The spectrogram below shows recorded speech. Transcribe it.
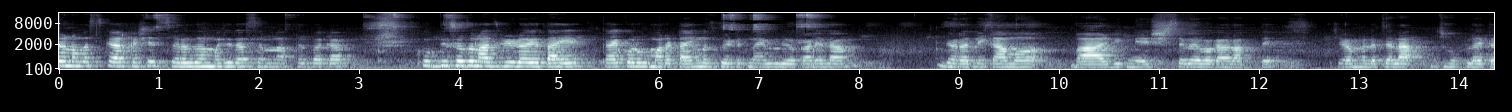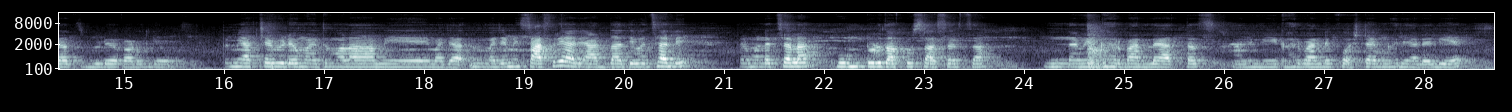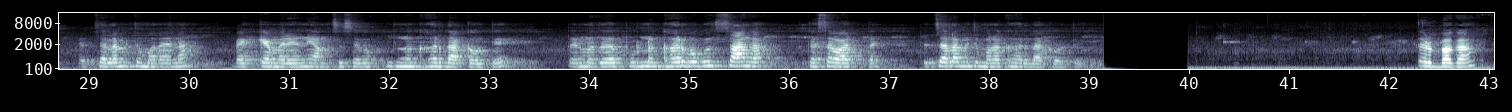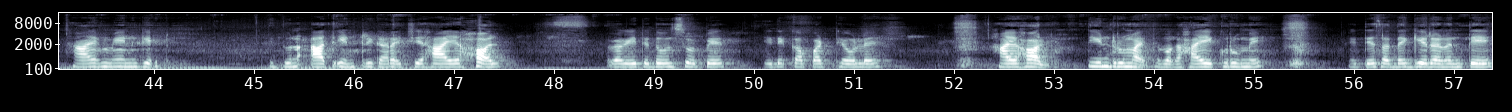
Hello नमस्कार कसे आहेत सर्वजण? मजेत असाल ना? तर बघा खूप दिवसातून आज व्हिडिओ येत आहे. काय करू? मला टाईमच भेटत नाही व्हिडिओ काढायला. घरातली कामं बाळ विघ्नेश सगळं बघावं लागते जेव्हा मला चला झोपलाय त्याच व्हिडिओ काढून घेऊ. तर मी आजच्या व्हिडिओमध्ये तुम्हाला मी माझ्या म्हणजे मी सासरी आले आठ दहा दिवस झाले. तर मला चला होम टूर दाखवू सासरचा. नवीन घर बांधलं आहे आत्ताच. आणि मी घर बांधले फर्स्ट टाईम घरी आलेली आहे. तर चला मी तुम्हाला ना बॅक कॅमेऱ्याने आमचं सगळं पूर्ण घर दाखवते. तर माझं पूर्ण घर बघून सांगा कसं वाटतंय. तर चला मी तुम्हाला घर दाखवते. तर बघा हा आहे मेन गेट इथून आत एंट्री करायची हा आहे हॉल बघा इथे दोन सोपे आहेत. इथे कपाट ठेवलं आहे हा आहे हॉल तीन रूम आहेत. बघा हा एक रूम आहे. इथे सध्या गिरण ते.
